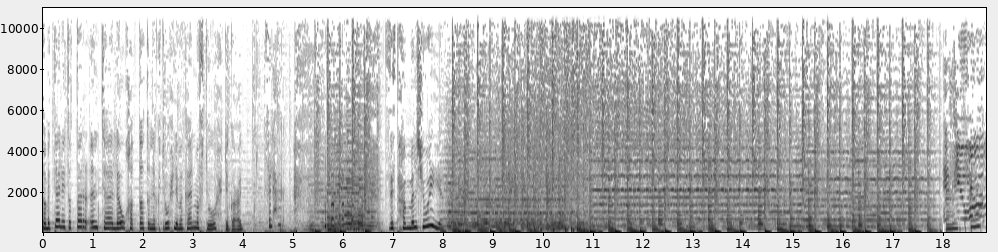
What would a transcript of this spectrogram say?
فبالتالي تضطر أنت لو خططت أنك تروح لمكان مفتوح تقعد في الحر. تتحمل شوية. If you want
